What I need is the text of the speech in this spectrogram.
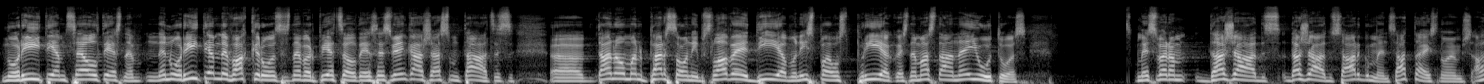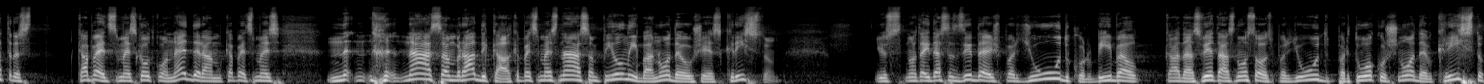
no rītiem celties. Ne, ne no rītiem, ne vakaros es nevaru piecelties. Es vienkārši esmu tāds. Es, uh, tā nav mana personība, slavēt Dievu un izpaust prieku. Es nemaz tā nejūtos. Mēs varam dažādas, dažādus argumentus, attaisnojumus atrast, kāpēc mēs kaut ko nedarām, kāpēc mēs ne, neesam radikāli, kāpēc mēs neesam pilnībā nodevušies Kristum. Jūs noteikti esat dzirdējuši par jūdu, kur Bībelē kādās vietās nosauc par jūdu, par to, kurš nodeva Kristu.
